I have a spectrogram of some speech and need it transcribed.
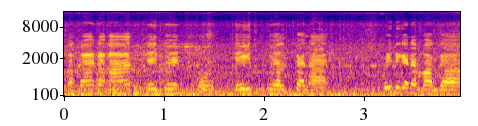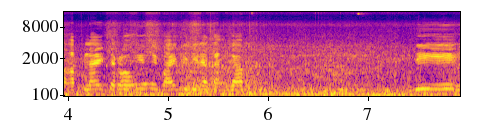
pagka naka K-12, o K-12 ka na, pwede ka na mag-apply pero yung iba hindi nila tanggap. Hindi,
